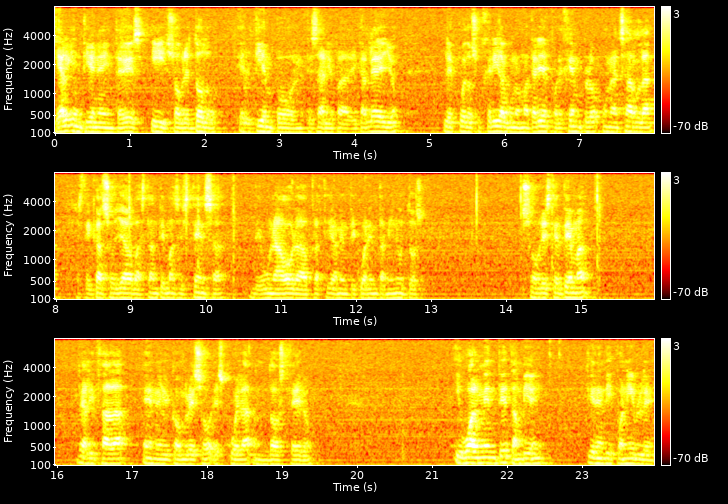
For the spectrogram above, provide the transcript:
Si alguien tiene interés y sobre todo el tiempo necesario para dedicarle a ello, les puedo sugerir algunos materiales, por ejemplo, una charla, en este caso ya bastante más extensa, de una hora, prácticamente 40 minutos, sobre este tema, realizada en el Congreso Escuela 2.0. Igualmente también tienen disponible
